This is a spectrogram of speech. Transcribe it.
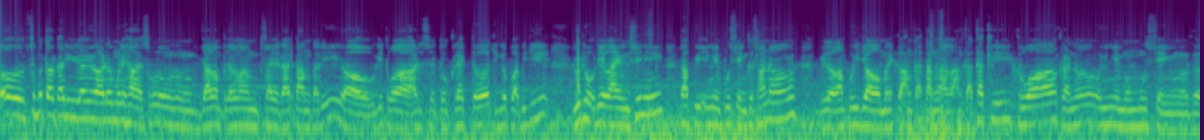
Oh, sebentar tadi saya ada melihat sebelum jalan perjalanan saya datang tadi, oh, begitulah ada satu kereta 3 4 biji duduk di lain sini tapi ingin pusing ke sana. Bila lampu hijau mereka angkat tangan, angkat kaki keluar kerana ingin memusing ke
